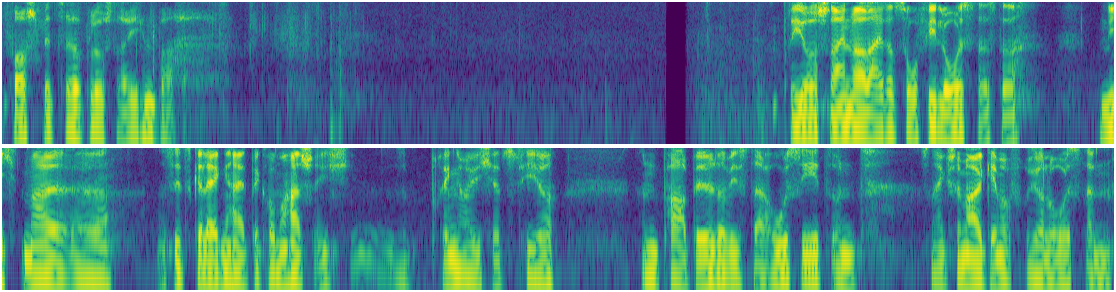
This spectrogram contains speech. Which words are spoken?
Forstbezirk Lostreichenbach. Priorstein war leider so viel los, dass du nicht mal äh, Sitzgelegenheit bekommen hast. Ich bringe euch jetzt hier ein paar Bilder, wie es da aussieht und das nächste Mal gehen wir früher los, dann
